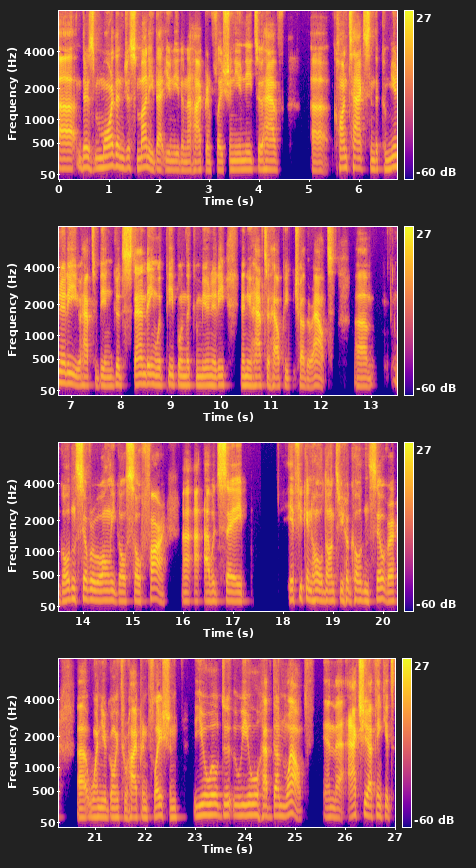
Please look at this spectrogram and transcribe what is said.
Uh, there's more than just money that you need in a hyperinflation. You need to have uh, contacts in the community. You have to be in good standing with people in the community, and you have to help each other out. Um, gold and silver will only go so far uh, I, I, would say if you can hold on to your gold and silver uh, when you're going through hyperinflation, you will do you will have done well. And actually, I think it's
